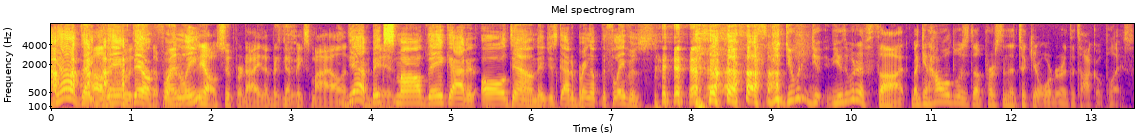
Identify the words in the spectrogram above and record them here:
Yeah, they Oh, the they, food's they are super- friendly. Yeah, oh, super nice. Everybody's got a big smile. And Yeah, big and- smile. They got it all down. They just got to bring up the flavors. You, you would you, you would have thought. Again, how old was the person that took your order at the taco place?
